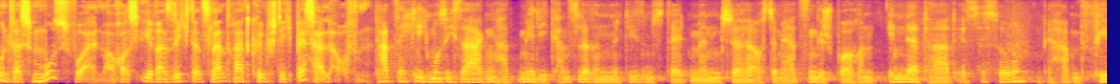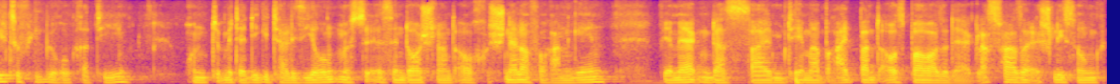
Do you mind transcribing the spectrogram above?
und was muss vor allem auch aus Ihrer Sicht als Landrat künftig besser laufen? Tatsächlich muss ich sagen, hat mir die Kanzlerin mit diesem Statement äh, aus dem Herzen gesprochen. In der Tat ist es so. Wir haben viel zu viel Bürokratie. Und mit der Digitalisierung müsste es in Deutschland auch schneller vorangehen. Wir merken das beim Thema Breitbandausbau, also der Glasfasererschließung.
